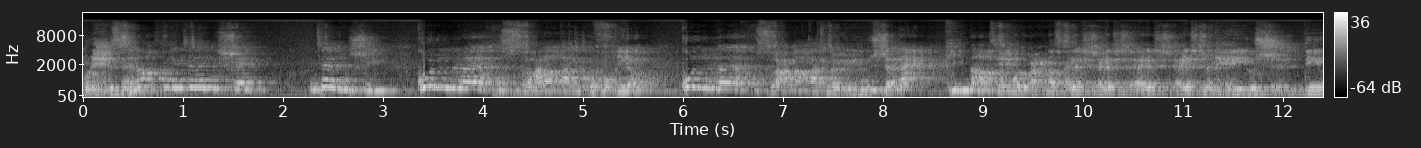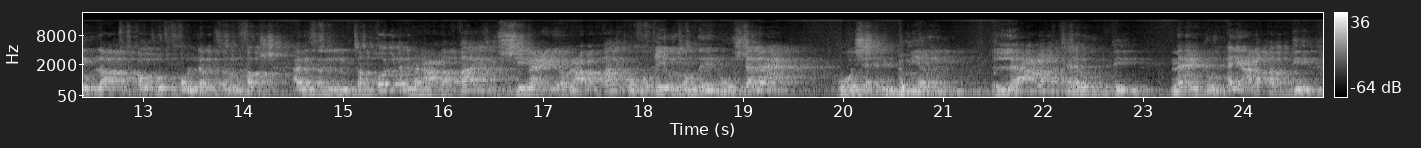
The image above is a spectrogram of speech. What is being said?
ونحبس هنا فانتهى الاشكال انتهى المشكل كل ما يخص العلاقات الأفقية كل ما يخص العلاقات ما بين المجتمع كما تيقولوا بعض الناس علاش علاش علاش علاش ما نحيدوش الدين ولا تبقاو توفقوا لا ما تنوفقش أنا تنقول أن العلاقات الاجتماعية والعلاقات الأفقية وتنظيم المجتمع هو شأن دنيوي. لا علاقة له بالدين. ما عنده أي علاقة بالدين.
